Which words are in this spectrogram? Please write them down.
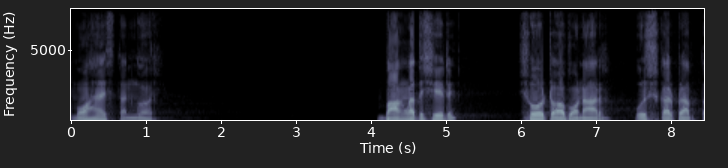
মহাস্থানগড়। বাংলাদেশের শোর্ট অব অনার পুরস্কারপ্রাপ্ত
